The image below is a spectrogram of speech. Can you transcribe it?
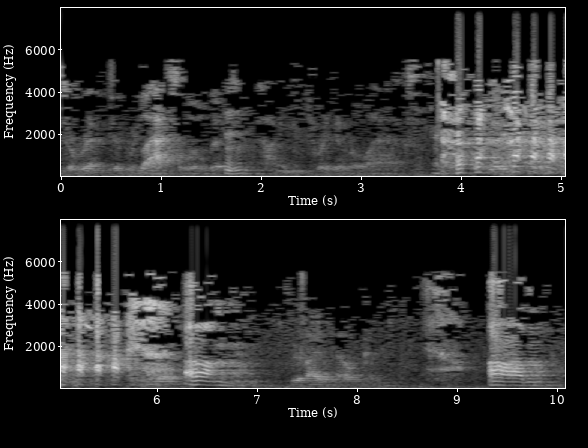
surrender, to relax a little bit. Mm-hmm. How do you friggin' relax? um, Your higher power coming. Um,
